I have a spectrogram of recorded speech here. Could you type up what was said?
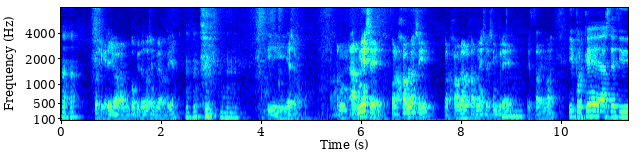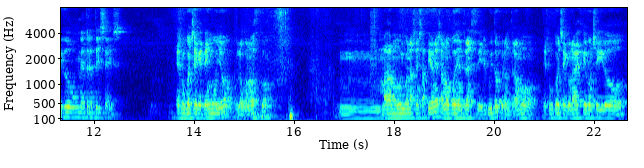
Ajá. pues si quieres llevar algún copiloto siempre va bien. Y eso. Ar- Arneses, con la jaula sí. Con la jaula los arneses siempre está de más. ¿Y por qué has decidido un E E36? Es un coche que tengo yo, lo conozco. Mm, me ha dado muy buenas sensaciones. Aún no puedo entrar en este circuito, pero entramos. Es un coche que una vez que he conseguido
